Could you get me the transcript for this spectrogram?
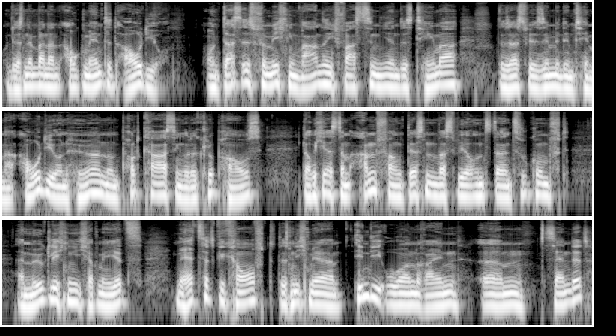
Und das nennt man dann Augmented Audio. Und das ist für mich ein wahnsinnig faszinierendes Thema. Das heißt, wir sind mit dem Thema Audio und Hören und Podcasting oder Clubhouse, glaube ich, erst am Anfang dessen, was wir uns da in Zukunft ermöglichen. Ich habe mir jetzt ein Headset gekauft, das nicht mehr in die Ohren rein ähm, sendet,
